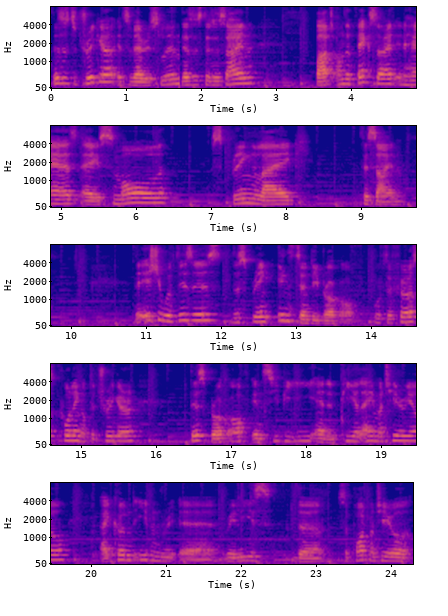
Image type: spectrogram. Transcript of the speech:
This is the trigger, it's very slim. This is the design, but on the back side it has a small spring-like design. The issue with this is the spring instantly broke off. With the first pulling of the trigger, this broke off in CPE and in PLA material. I couldn't even re uh, release the support material,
